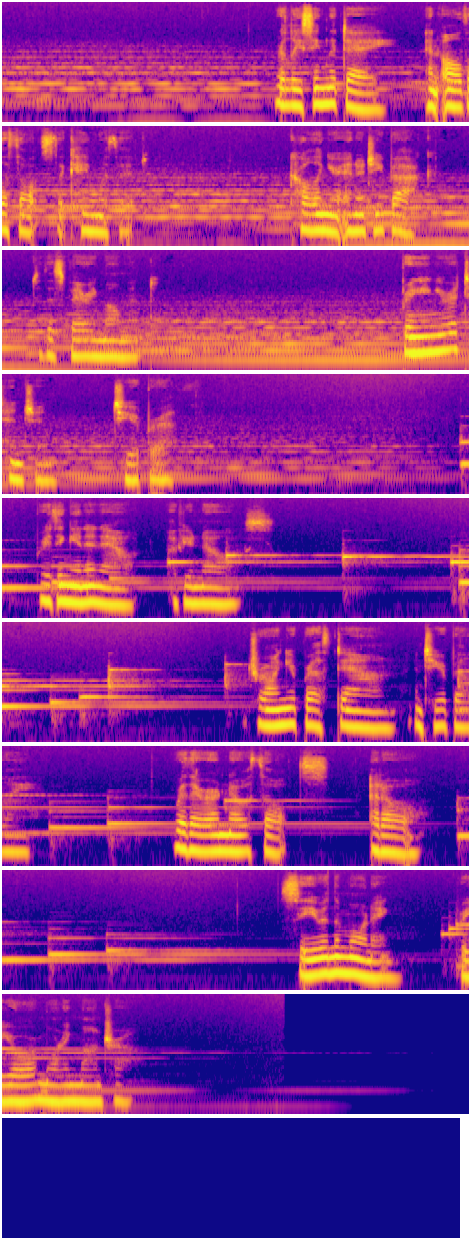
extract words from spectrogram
releasing the day and all the thoughts that came with it, calling your energy back to this very moment, bringing your attention to your breath, breathing in and out of your nose. Drawing your breath down into your belly where there are no thoughts at all. See you in the morning for your morning mantra.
